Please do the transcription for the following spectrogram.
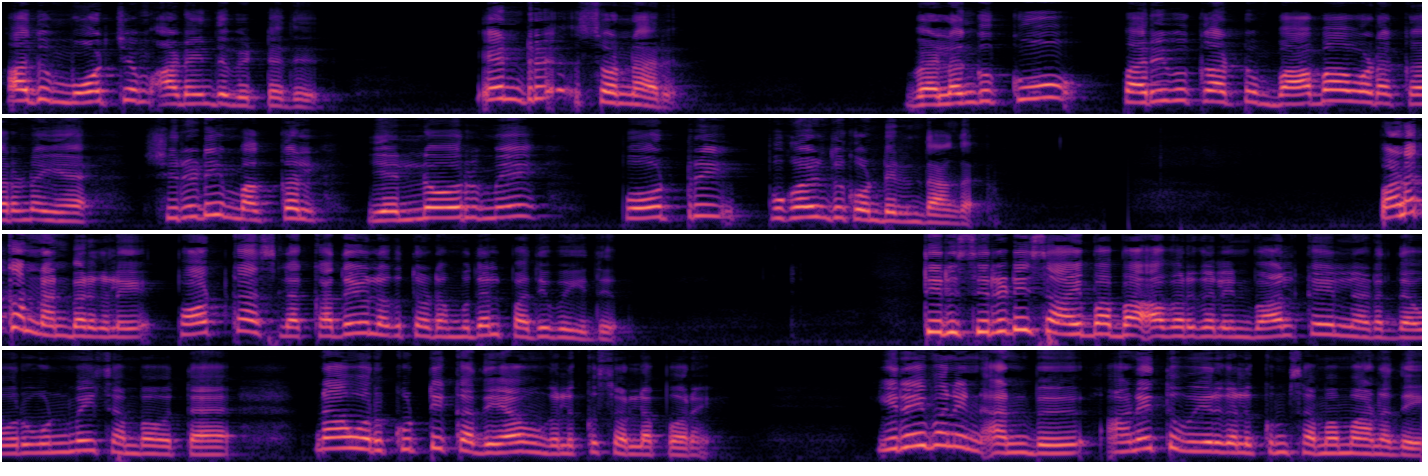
அது மோட்சம் அடைந்து விட்டது என்று சொன்னார். விலங்குக்கும் பரிவு காட்டும் பாபாவோட கருணையை ஷிரடி மக்கள் எல்லோருமே போற்றி புகழ்ந்து கொண்டிருந்தாங்க. வணக்கம் நண்பர்களே. பாட்காஸ்டில் கதையுலகத்தோட முதல் பதிவு இது. திரு சிறடி சாய்பாபா அவர்களின் வாழ்க்கையில் நடந்த ஒரு உண்மை சம்பவத்தை நான் ஒரு குட்டி கதையாக உங்களுக்கு சொல்ல போகிறேன் இறைவனின் அன்பு அனைத்து உயிர்களுக்கும் சமமானதே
